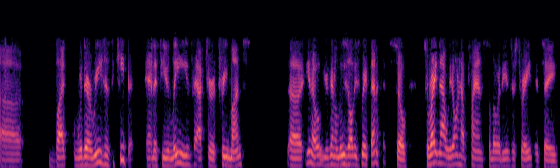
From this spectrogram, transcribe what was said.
uh, but there are reasons to keep it. And if you leave after three months, uh, you know, you're going to lose all these great benefits. So, so right now we don't have plans to lower the interest rate. It's a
